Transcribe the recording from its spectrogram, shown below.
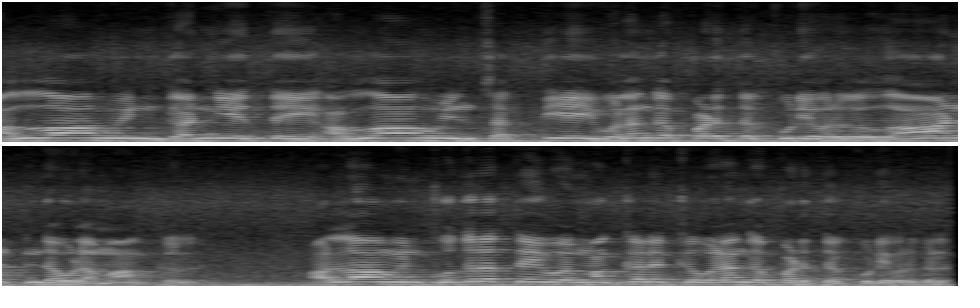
அல்லாஹுவின் கண்ணியத்தை அல்லாஹுவின் சக்தியை விளங்கப்படுத்தக்கூடியவர்கள் தான் இந்த உலமாக்கள். அல்லாஹுவின் குதிரத்தை வ- மக்களுக்கு விளங்கப்படுத்தக்கூடியவர்கள்.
